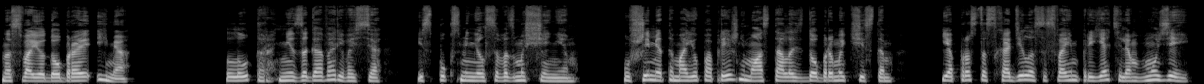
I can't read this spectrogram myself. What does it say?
на свое доброе имя». «Лутер, не заговаривайся», — испуг сменился возмущением. «Уж имя-то мое по-прежнему осталось добрым и чистым. Я просто сходила со своим приятелем в музей».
